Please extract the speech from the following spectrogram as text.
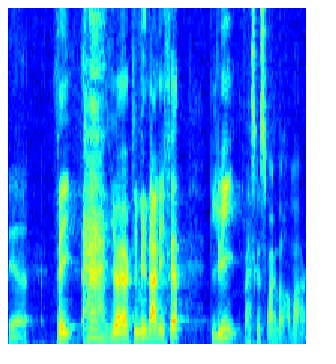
Yeah. Fait, ah, yeah, OK, mais dans les fêtes, lui, parce que c'est pas un drummer,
